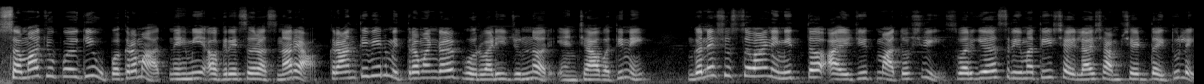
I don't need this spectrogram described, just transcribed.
समाज उपयोगी उपक्रमात नेहमी अग्रेसर असणाऱ्या क्रांतीवीर मित्रमंडळ भोरवाडी जुन्नर यांच्या वतीने गणेशोत्सवानिमित्त आयोजित मातोश्री स्वर्गीय श्रीमती शैला शामशेठ दैतुले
